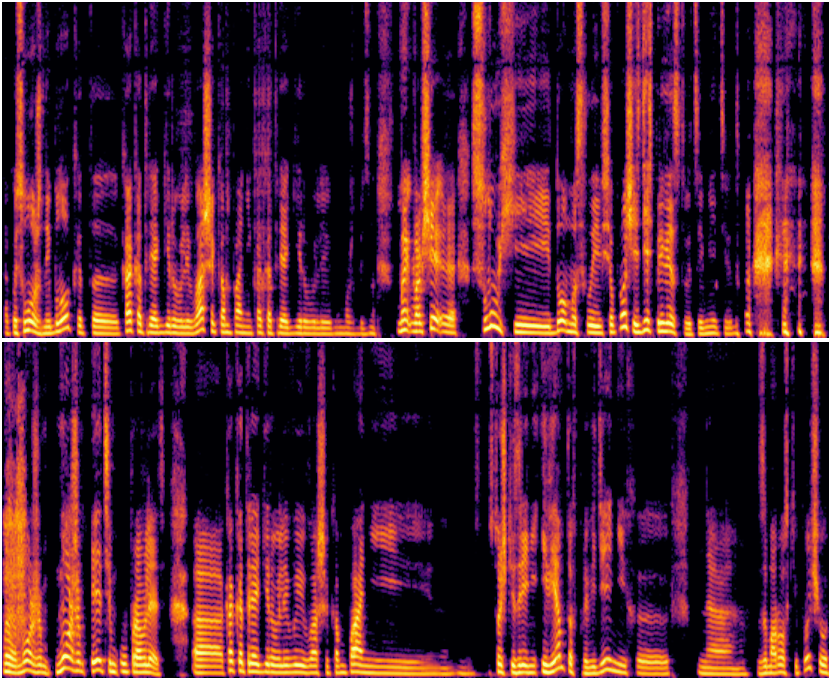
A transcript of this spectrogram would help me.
такой сложный блок. Это как отреагировали ваши компании, как отреагировали, ну, может быть, мы вообще э, слухи, домыслы и все прочее здесь приветствуется, имейте в виду. Мы можем, можем этим управлять. А, как отреагировали вы, ваши компании с точки зрения ивентов, проведения их, э, э, заморозки и прочего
